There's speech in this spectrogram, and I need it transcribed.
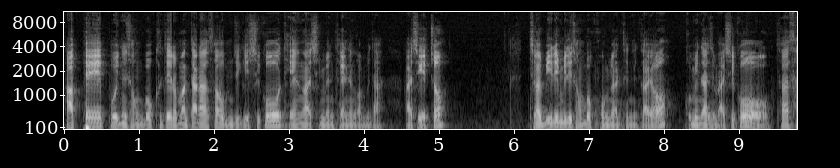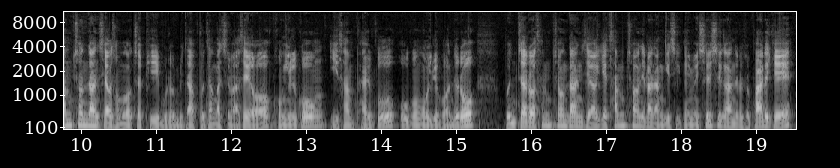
앞에 보이는 정보 그대로만 따라서 움직이시고 대응하시면 되는 겁니다. 아시겠죠? 제가 미리미리 정보 공유할 테니까요. 고민하지 마시고 자 3천단 제약 정보는 어차피 무료입니다. 부담 갖지 마세요. 010-2389-5051번으로 문자로 3천단 제약에 3천이라 남기시게 되면 실시간으로 좀 빠르게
